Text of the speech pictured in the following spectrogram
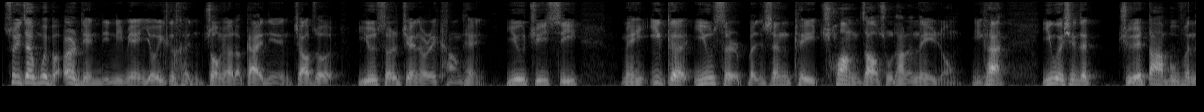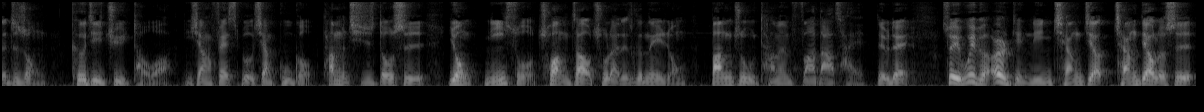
所以在 Web 二点零里面有一个很重要的概念，叫做 User g e n e r a t e Content（UGC）。每一个 user 本身可以创造出它的内容。你看，因为现在绝大部分的这种科技巨头啊，你像 Facebook、像 Google，他们其实都是用你所创造出来的这个内容帮助他们发大财，对不对？所以 Web 二点零强调强调的是，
